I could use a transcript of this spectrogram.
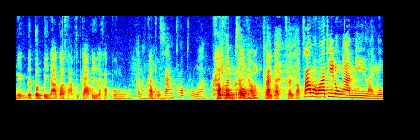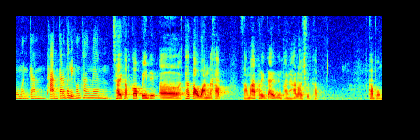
นี่เดี๋ยวต้นปีหน้าก็ 39 ปีแล้วครับผม โอ้กำลังครับผม สร้างครอบครัวครับที่ผมนใช่ครับงใช่ครับใช่ครับทราบมาว่าที่โรงงานมีหลายโรงเหมือนกัน ฐานการผลิตค่อนข้างแน่น ใช่ครับก็ปีนี้เอ่อถ้าต่อวันนะครับ สามารถผลิตได้ 1,500 ชุดครับ ครับผม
